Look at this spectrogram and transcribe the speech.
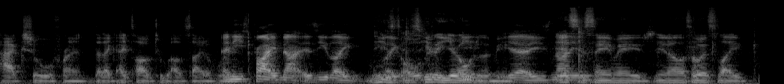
actual friend that like I talked to outside of work. and he's probably not. Is he like He's- like he's- older? he's a year He- older than me. Yeah, he's not it's even. the same age, you know. So it's like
